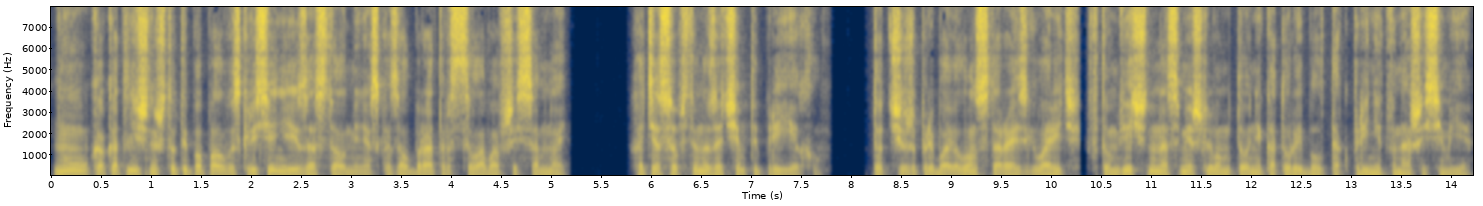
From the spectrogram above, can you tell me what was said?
«Ну, как отлично, что ты попал в воскресенье и застал меня», — сказал брат, расцеловавшись со мной. «Хотя, собственно, зачем ты приехал? Тотчас же прибавил он, стараясь говорить в том вечно насмешливом тоне, который был так принят в нашей семье.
